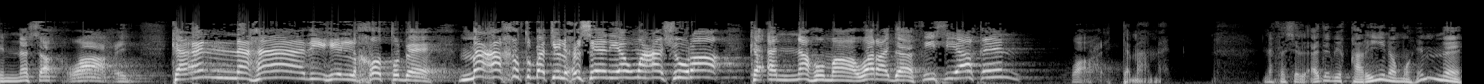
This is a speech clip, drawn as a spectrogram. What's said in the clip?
النسق واحد. كأن هذه الخطبة مع خطبة الحسين يوم عاشوراء كأنهما وردا في سياق واحد تماما. نفس الأدب قرينة مهمة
